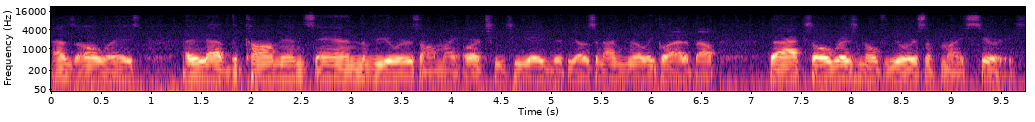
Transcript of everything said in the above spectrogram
as always, I love the comments and the viewers on my RTTA videos, and I'm really glad about the actual original viewers of my series.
